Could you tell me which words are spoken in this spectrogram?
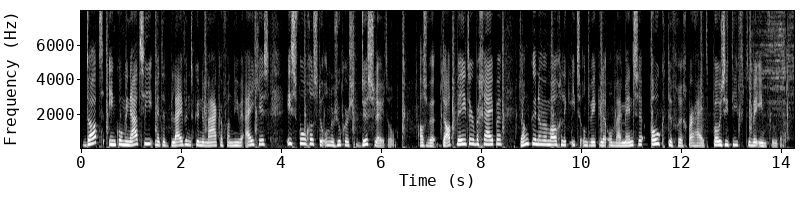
Dat in combinatie met het blijvend kunnen maken van nieuwe eitjes is volgens de onderzoekers de sleutel. Als we dat beter begrijpen, dan kunnen we mogelijk iets ontwikkelen om bij mensen ook de vruchtbaarheid positief te beïnvloeden.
